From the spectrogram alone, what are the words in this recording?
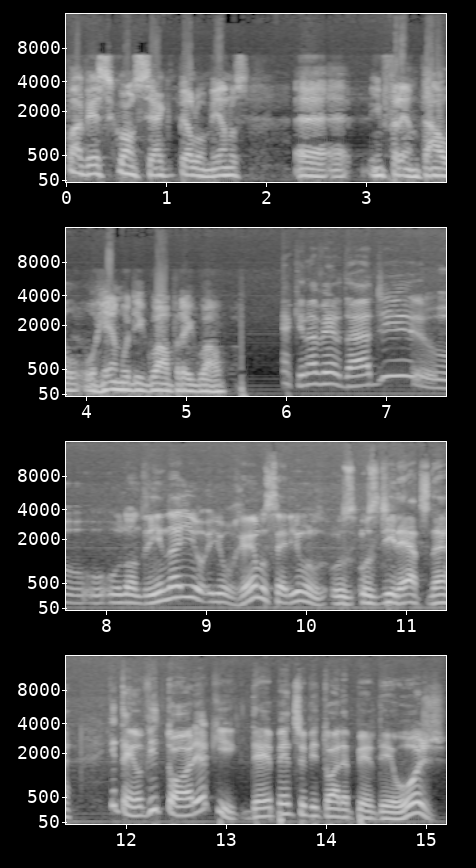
para ver se consegue pelo menos é, é, enfrentar o, o, Remo de igual para igual. É que na verdade o, o Londrina e o, e o, Remo seriam os, os diretos, né? Que tem o Vitória que, de repente, se o Vitória perder hoje,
